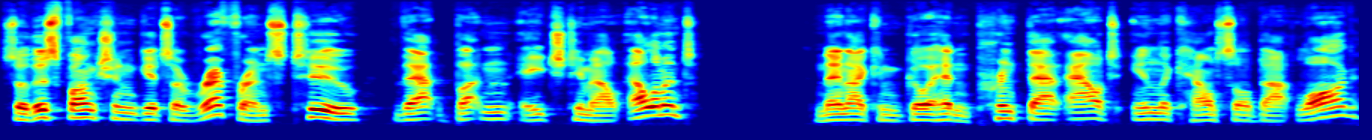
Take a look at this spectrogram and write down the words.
So this function gets a reference to that button HTML element, and then I can go ahead and print that out in the console.log.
